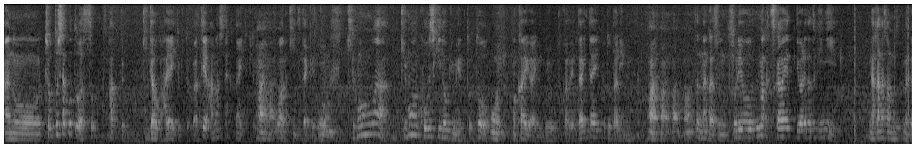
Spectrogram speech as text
あのーちょっとしたことはそパッと聞いた方が早い時とか手を離したくない時とかは聞いてたけど、うん。基本は基本は公式ドキュメントと、まあ、海外のブログとかで大体こと足りるみたいな。はいはいはいはい。ただなんかそのそれをうまく使えって言われた時になかなかなんか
